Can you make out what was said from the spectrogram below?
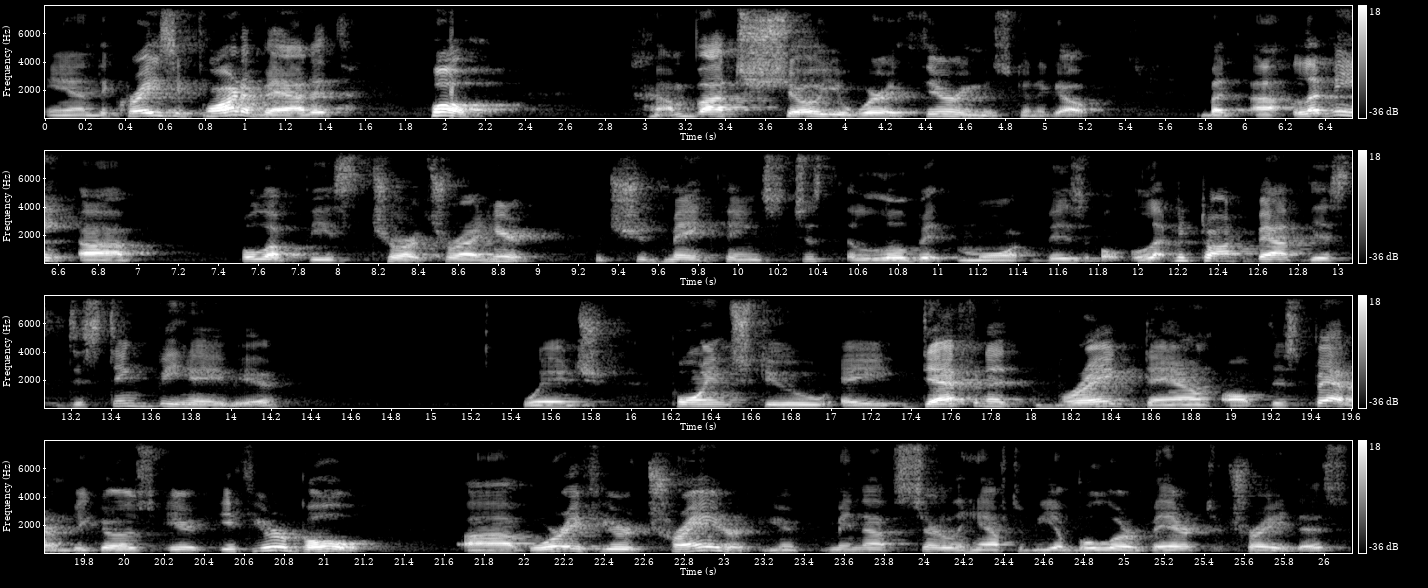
And the crazy part about it, whoa, I'm about to show you where Ethereum is going to go. But uh, let me uh, pull up these charts right here, which should make things just a little bit more visible. Let me talk about this distinct behavior, which points to a definite breakdown of this pattern. Because if, if you're a bull, uh, or if you're a trader, you may not necessarily have to be a bull or bear to trade this.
